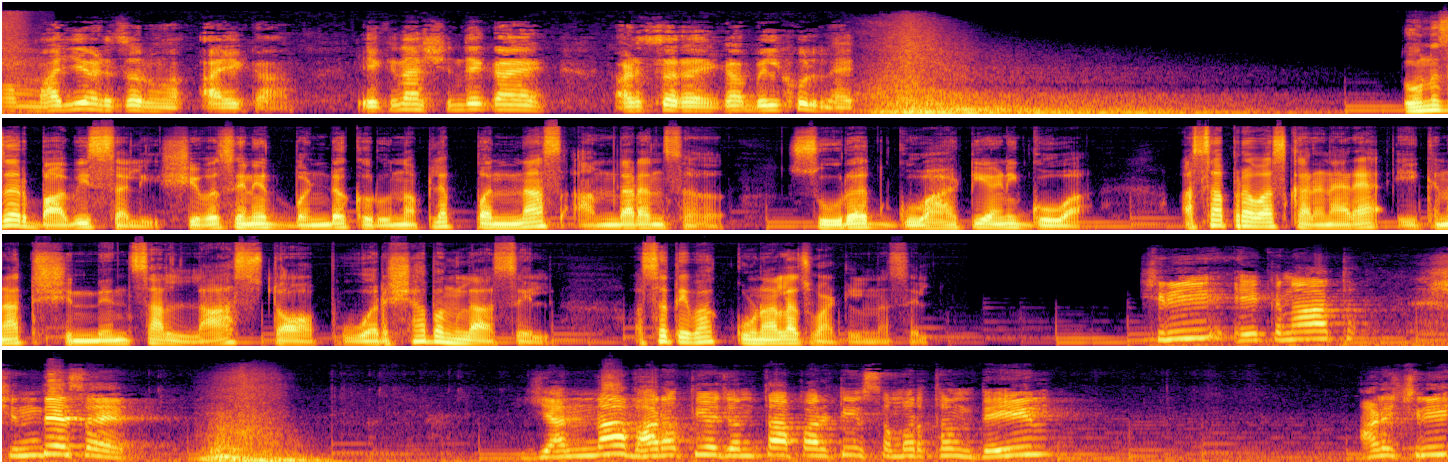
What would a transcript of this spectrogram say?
माझी अडचण आहे का? एकनाथ शिंदे काय अडचण आहे का? बिलकुल नाही. दोन हजार बावीस साली शिवसेनेत बंड करून आपल्या पन्नास आमदारांसह सुरत गुवाहाटी आणि गोवा असा प्रवास करणाऱ्या एकनाथ शिंदेंचा लास्ट स्टॉप वर्षा बंगला असेल असं तेव्हा कुणालाच वाटलं नसेल. श्री एकनाथ शिंदे साहेब यांना भारतीय जनता पार्टी समर्थन देईल आणि श्री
